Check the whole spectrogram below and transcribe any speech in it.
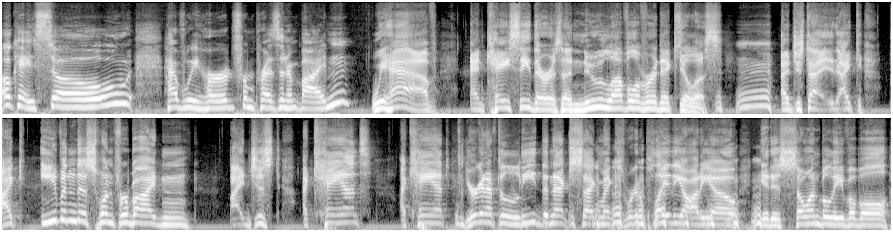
Okay, so have we heard from President Biden? We have. And Casey, there is a new level of ridiculous. I just, I, I, I, even this one for Biden, I just, I can't. I can't. You're going to have to lead the next segment because we're going to play the audio. It is so unbelievable.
